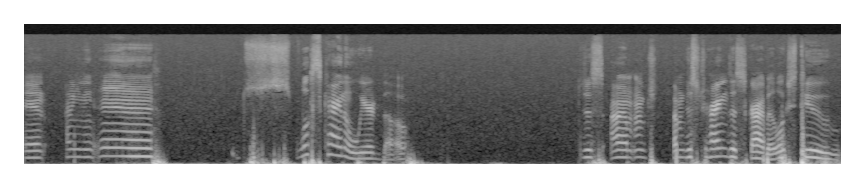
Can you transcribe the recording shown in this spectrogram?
and I mean, eh, looks kind of weird though. Just I'm I'm, I'm just trying to describe it. It looks too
